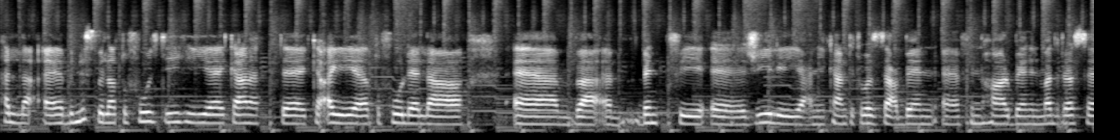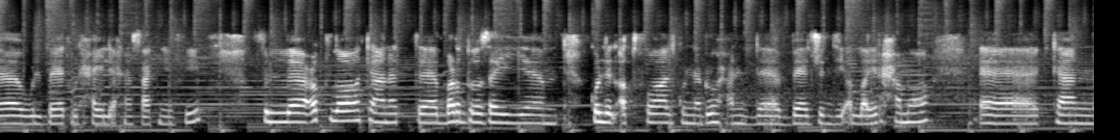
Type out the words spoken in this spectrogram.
هلا آه، بالنسبة لطفولتي هي كانت آه، كأي طفولة ل آه، بنت في جيلي يعني كانت تتوزع بين في النهار بين المدرسة والبيت والحي اللي إحنا ساكنين فيه. في العطلة كانت برضو زي كل الأطفال كنا نروح عند بيت جدي الله يرحمه. آه، كان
